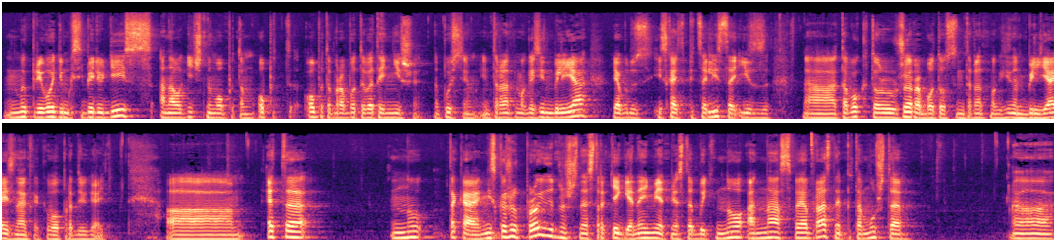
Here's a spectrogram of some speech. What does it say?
мы приводим к себе людей с аналогичным опытом, опыт, опытом работы в этой нише. Допустим, интернет-магазин белья, я буду искать специалиста из а, того, который уже работал с интернет-магазином белья и знает, как его продвигать. А, это ну, такая, не скажу проигрышная стратегия, она имеет место быть, но она своеобразная, потому что э,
